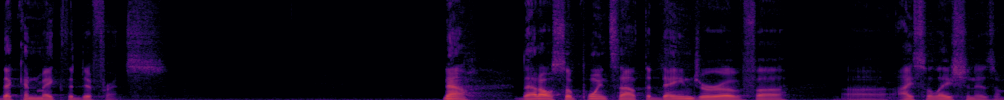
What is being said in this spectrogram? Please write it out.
that can make the difference. Now, that also points out the danger of uh, uh, isolationism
